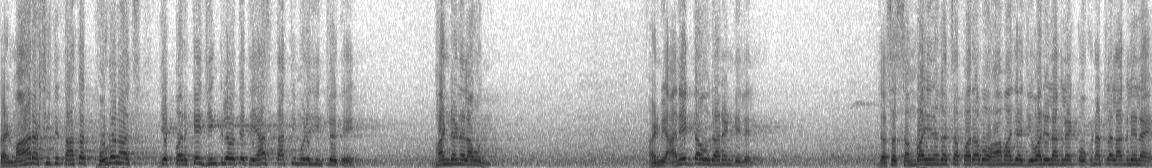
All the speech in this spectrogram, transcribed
कारण महाराष्ट्राची ताकद फोडूनच जे परके जिंकले होते ते याच ताकदीमुळे जिंकले होते. भांडणं लावून. आणि मी अनेकदा उदाहरण दिलेलं आहे. जसं संभाजीनगरचा पराभव हा माझ्या जिवारी लागलाय कोकणातला लागलेला आहे.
